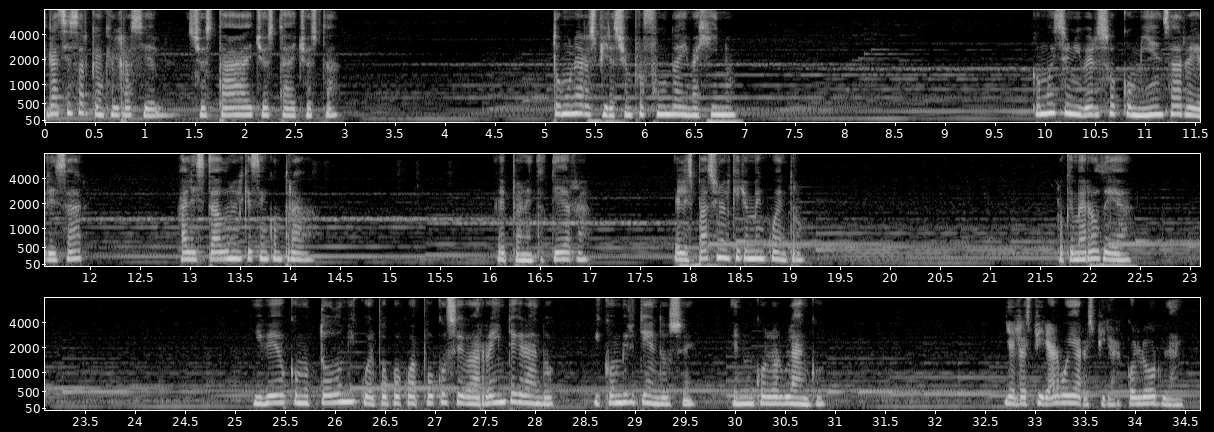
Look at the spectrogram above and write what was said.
Gracias, Arcángel Raciel. Hecho está, hecho está, hecho está. Tomo una respiración profunda e imagino cómo este universo comienza a regresar al estado en el que se encontraba. El planeta Tierra, el espacio en el que yo me encuentro, lo que me rodea, y veo como todo mi cuerpo poco a poco se va reintegrando y convirtiéndose en un color blanco. Y al respirar voy a respirar color blanco.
